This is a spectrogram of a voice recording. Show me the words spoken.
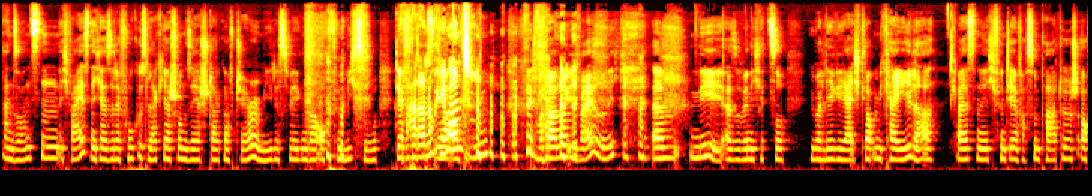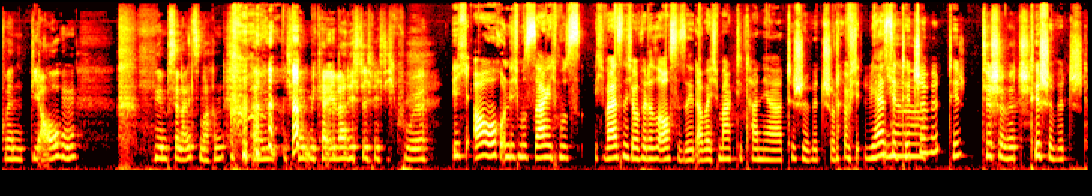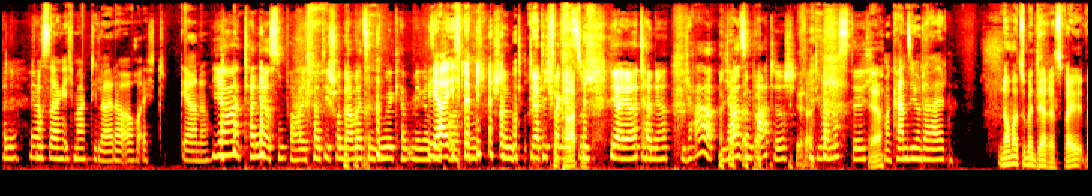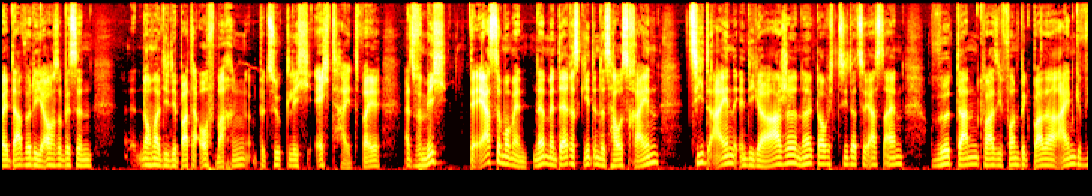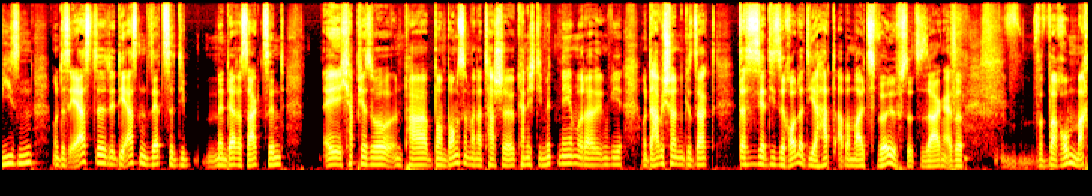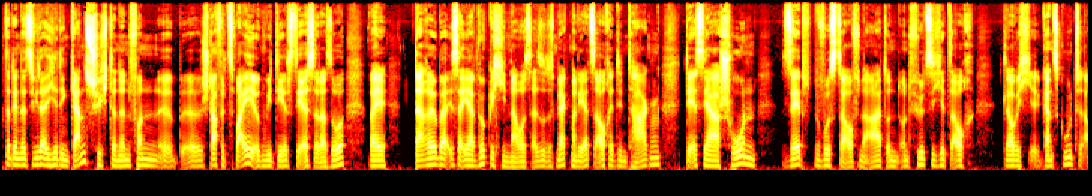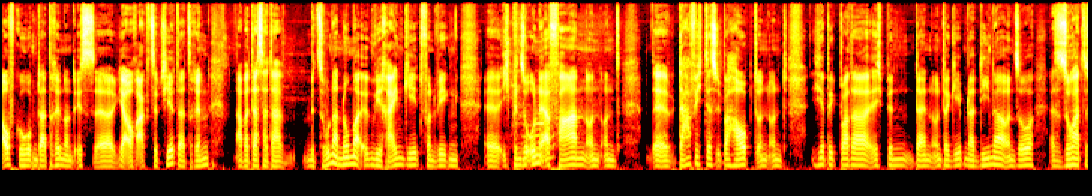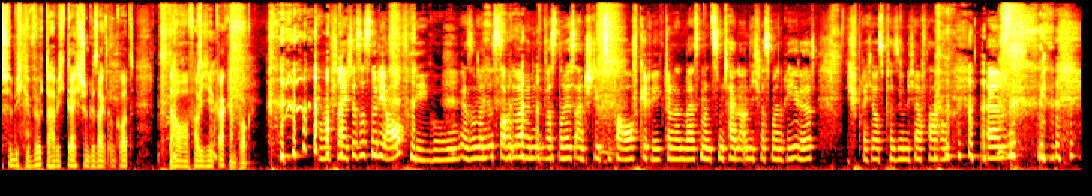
Ansonsten, ich weiß nicht, also der Fokus lag ja schon sehr stark auf Jeremy, deswegen war auch für mich so der War Fokus da noch jemand? war da noch, ich weiß es nicht. Ähm, nee, also wenn ich jetzt so überlege, ja, ich glaube Michaela, ich weiß nicht, ich finde die einfach sympathisch, auch wenn die Augen mir ein bisschen Angst machen. Ähm, ich finde Michaela richtig, richtig cool. Ich auch und ich muss sagen, ich muss, ich weiß nicht, ob ihr das auch so seht, aber ich mag die Tanja Tischewitsch oder wie, wie heißt Ja. die Tischewitsch? Tisch, Tischewitsch. Tischewitsch. Tanja, Ich ja. muss sagen, ich mag die leider auch echt gerne. Ja, Tanja ist super. Ich fand die schon damals im Dschungelcamp mega Ja, sympathisch. ich- Stimmt, die hatte ich vergessen. Ja, ja, Tanja. Ja, ja, sympathisch. Ja. Die war lustig. Ja. Man kann sich unterhalten. Nochmal zu Menderes, weil, weil da würde ich auch so ein bisschen nochmal die Debatte aufmachen bezüglich Echtheit, weil, also für mich, der erste Moment, ne, Menderes geht in das Haus rein, zieht ein in die Garage, ne, glaube ich, zieht er zuerst ein, wird dann quasi von Big Brother eingewiesen und das erste, die ersten Sätze, die Menderes sagt, sind, ey, ich habe hier so ein paar Bonbons in meiner Tasche, kann ich die mitnehmen oder irgendwie? Und da habe ich schon gesagt, das ist ja diese Rolle, die er hat, aber mal zwölf sozusagen. Also warum macht er denn jetzt wieder hier den ganz schüchternen von äh, äh, Staffel 2 irgendwie DSDS oder so? Weil darüber ist er ja wirklich hinaus. Also das merkt man jetzt auch in den Tagen. Der ist ja schon selbstbewusster auf eine Art und, und fühlt sich jetzt auch glaube ich, ganz gut aufgehoben da drin und ist äh, ja auch akzeptiert da drin. Aber dass er da mit so einer Nummer irgendwie reingeht, von wegen, äh, ich bin so unerfahren und, und äh, darf ich das überhaupt? Und, und hier, Big Brother, ich bin dein untergebener Diener und so. Also so hat es für mich gewirkt. Da habe ich gleich schon gesagt, oh Gott, darauf habe ich hier gar keinen Bock. Aber vielleicht ist es nur die Aufregung. Also man ist doch immer, wenn was Neues ansteht, super aufgeregt und dann weiß man zum Teil auch nicht, was man redet. Ich spreche aus persönlicher Erfahrung. ähm,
